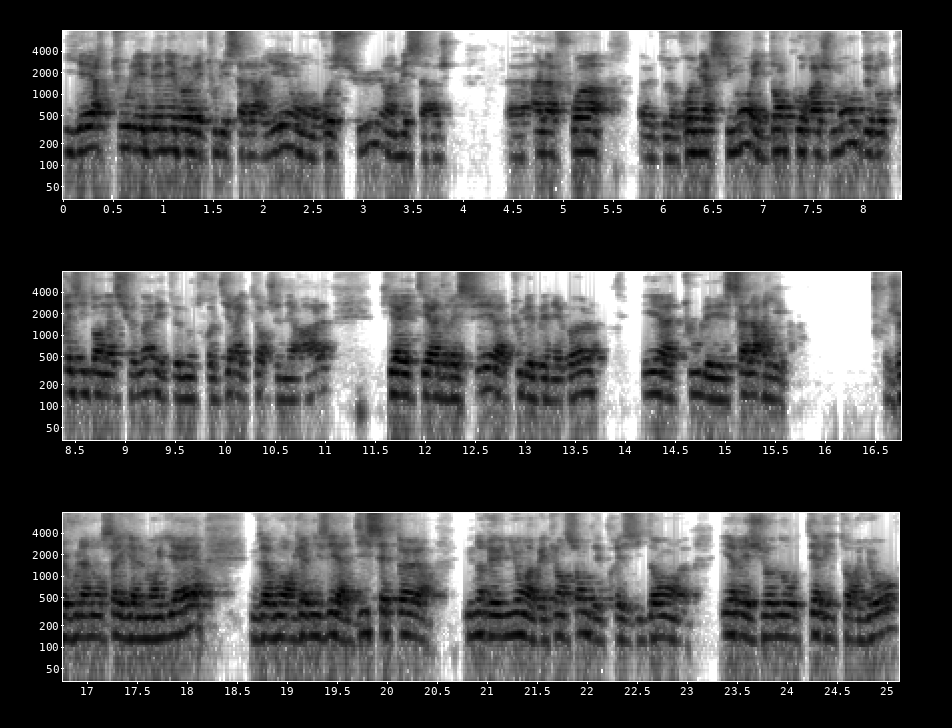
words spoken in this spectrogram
Hier, tous les bénévoles et tous les salariés ont reçu un message euh, à la fois euh, de remerciement et d'encouragement de notre président national et de notre directeur général qui a été adressé à tous les bénévoles et à tous les salariés. Je vous l'annonçais également hier, nous avons organisé à 17 heures une réunion avec l'ensemble des présidents et régionaux territoriaux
